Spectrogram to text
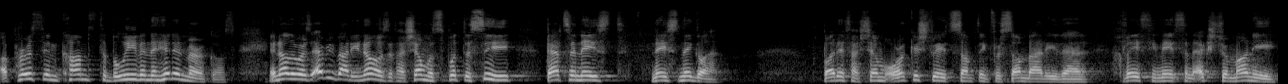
a person comes to believe in the hidden miracles. In other words, everybody knows if Hashem would split the sea, that's a nes, nes nigla. But if Hashem orchestrates something for somebody that he made some extra money,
